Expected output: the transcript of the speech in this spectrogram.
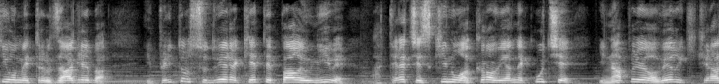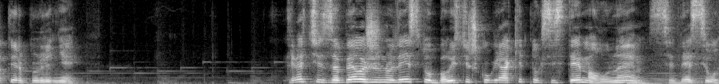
km od Zagreba i pritom su dve rakete pale u njive, a treća je skinula krov jedne kuće i napravila veliki krater pored nje. Treće zabeleženo dejstvo balističkog raketnog sistema Luna M se desilo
